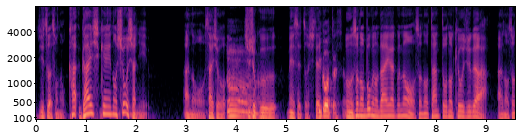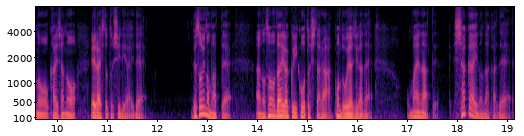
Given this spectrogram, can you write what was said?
実はそのか外資系の商社にあの最初うん就職面接をして行こうとした。うん、その僕の大学のその担当の教授があのその会社の偉い人と知り合いででそういうのもあってあのその大学行こうとしたら今度親父がね「お前な」って社会の中で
